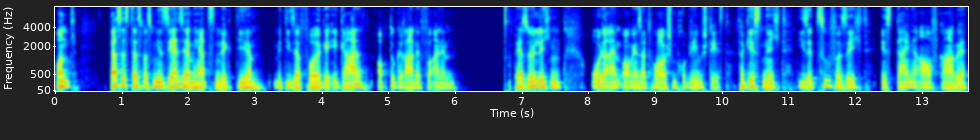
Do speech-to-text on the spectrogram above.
Und das ist das, was mir sehr, sehr am Herzen liegt, dir mit dieser Folge, egal ob du gerade vor einem persönlichen oder einem organisatorischen Problem stehst. Vergiss nicht, diese Zuversicht ist deine Aufgabe,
